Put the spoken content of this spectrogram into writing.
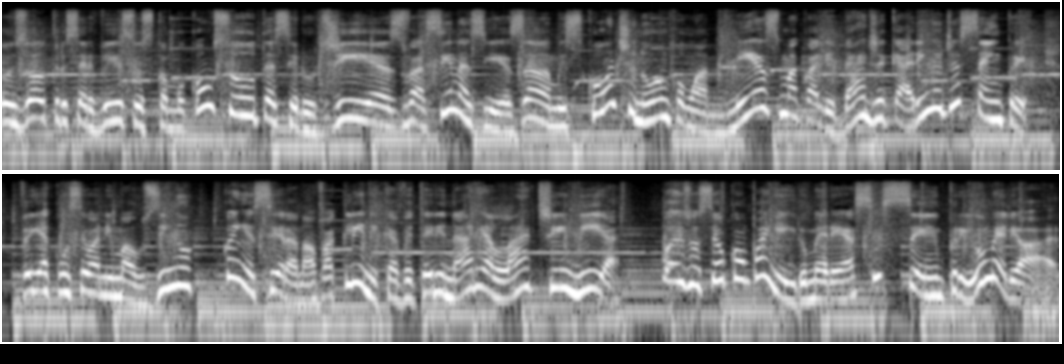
os outros serviços como consultas, cirurgias, vacinas e exames continuam com a mesma qualidade e carinho de sempre. Venha com seu animalzinho conhecer a nova Clínica Veterinária Late e Mia, pois o seu companheiro merece sempre o melhor.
